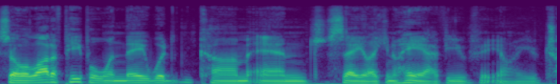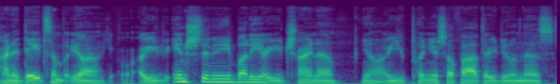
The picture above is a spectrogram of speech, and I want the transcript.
So a lot of people, when they would come and say, like, you know, hey, have you, you know, are you trying to date somebody? You know, are you interested in anybody? Are you trying to, you know, are you putting yourself out there doing this?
